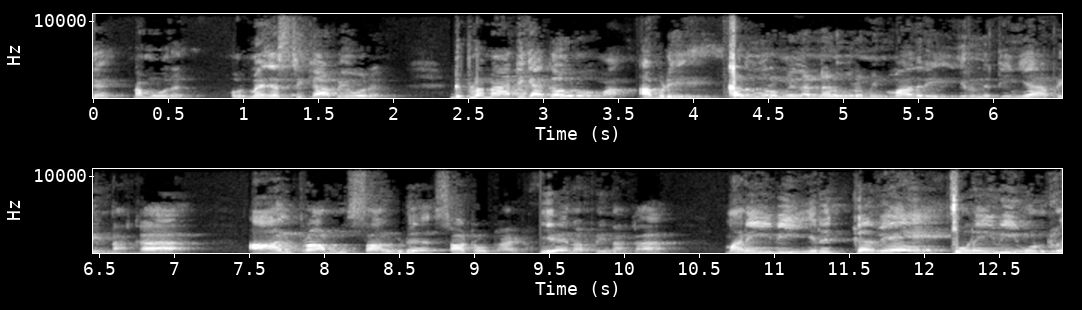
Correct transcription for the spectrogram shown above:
இருக்கு. நம்ம ஒரு ஒரு மெஜஸ்டிக்காக அப்படி ஒரு டிப்ளமேட்டிக்காக கௌரவமாக அப்படி கழுவுரம் இல்லை நழுவுற மீன் மாதிரி இருந்துட்டீங்க அப்படின்னாக்கா all problem solved sort out ஆகிடும் ஏன் அப்படின்னாக்கா மனைவி இருக்கவே துணைவி ஒன்று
